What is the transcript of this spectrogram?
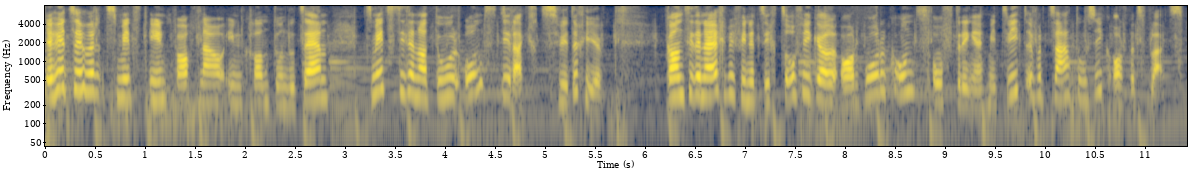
Ja, heute sind wir mitten in Pfaffnau im Kanton Luzern, mitten in der Natur und direkt für die Kühe. Ganz in der Nähe befindet sich Zofingen, Arburg und Oftringen mit weit über 10'000 Arbeitsplätzen.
